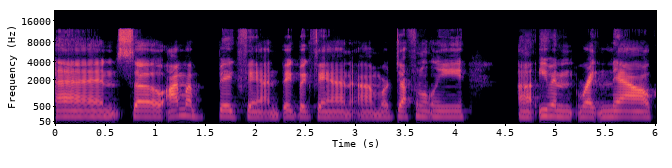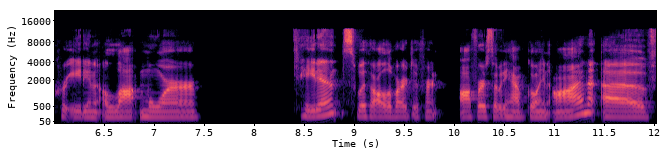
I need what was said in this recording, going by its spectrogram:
And so I'm a big fan, big, big fan. Um, we're definitely, uh, even right now, creating a lot more cadence with all of our different offers that we have going on of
